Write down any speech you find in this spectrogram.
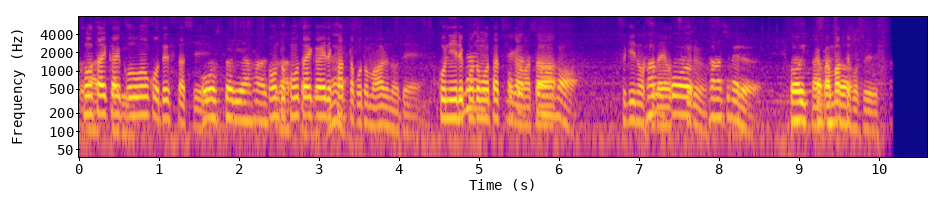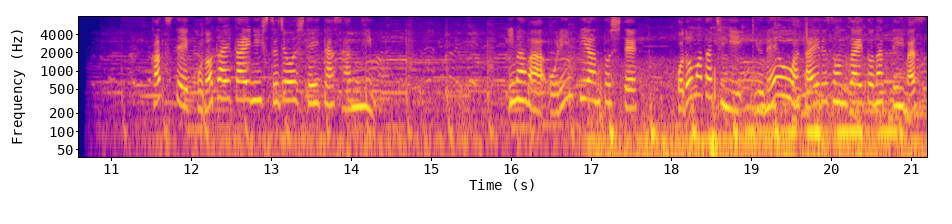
この大会子供の子出てたし本当この大会で勝ったこともあるのでここにいる子供たちがまた次の世代を作る楽しめるそういった頑張ってほしいですかつてこの大会に出場していた3人。今はオリンピアンとして子どもたちに夢を与える存在となっています。こ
